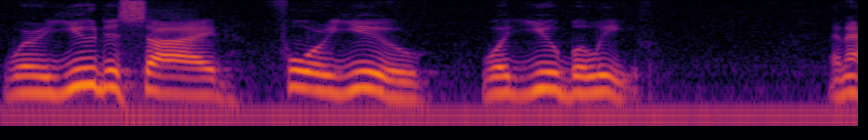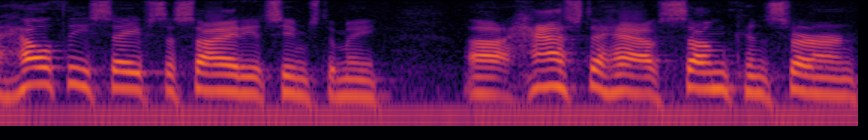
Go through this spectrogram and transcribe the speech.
where you decide for you what you believe. And a healthy, safe society, it seems to me, uh, has to have some concern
